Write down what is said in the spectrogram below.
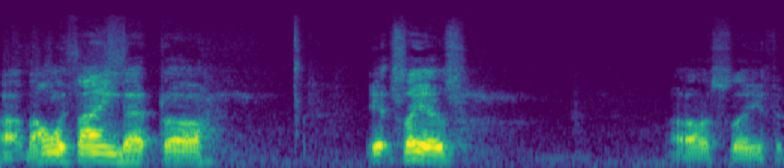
uh, the only thing that uh, it says, uh, let's see if it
